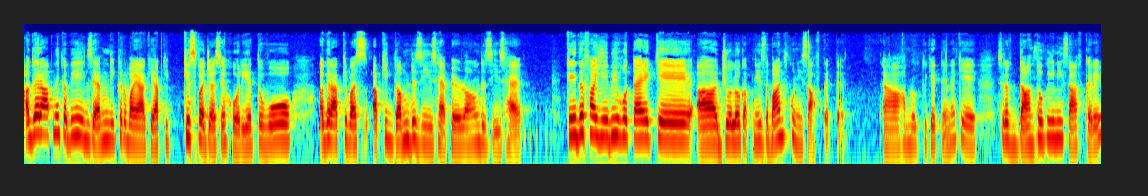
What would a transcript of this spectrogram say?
اگر آپ نے کبھی ایگزام نہیں کروایا کہ آپ کی کس وجہ سے ہو رہی ہے، تو وہ اگر آپ کے پاس، آپ کی گم ڈیزیز ہے پیراؤن ڈیزیز ہے، کئی دفعہ یہ بھی ہوتا ہے کہ جو لوگ اپنی زبان کو نہیں صاف کرتے ہم لوگ تو کہتے ہیں نا کہ صرف دانتوں کو ہی نہیں صاف کرے،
